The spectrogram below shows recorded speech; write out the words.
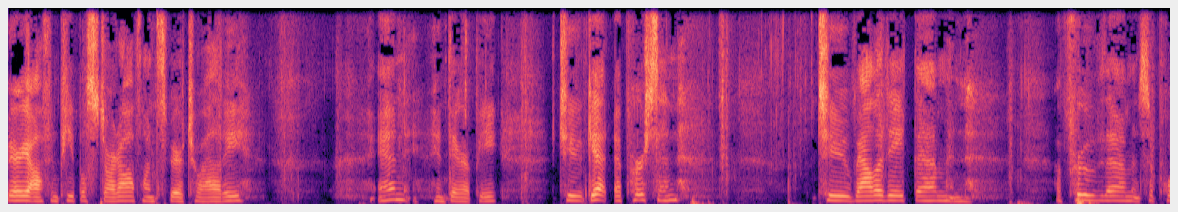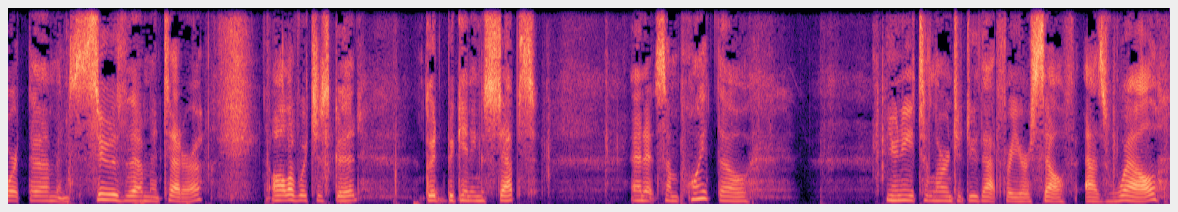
very often people start off on spirituality and in therapy to get a person to validate them and approve them and support them and soothe them, etc. All of which is good, good beginning steps. And at some point, though, you need to learn to do that for yourself as well,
